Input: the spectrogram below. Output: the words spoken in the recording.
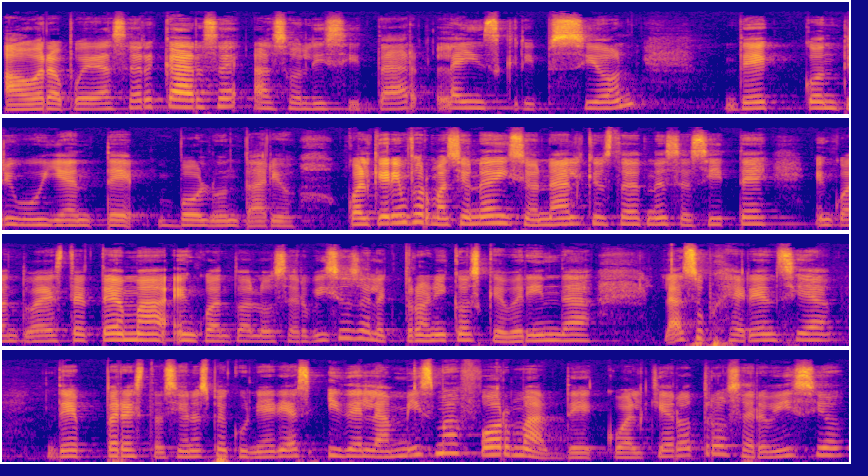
ahora puede acercarse a solicitar la inscripción de contribuyente voluntario. Cualquier información adicional que usted necesite en cuanto a este tema, en cuanto a los servicios electrónicos que brinda la subgerencia de prestaciones pecuniarias y de la misma forma de cualquier otro servicio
